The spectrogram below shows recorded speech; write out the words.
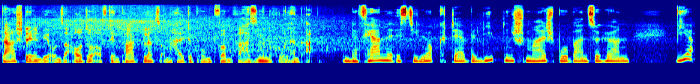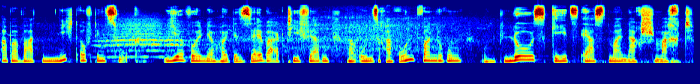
Da stellen wir unser Auto auf dem Parkplatz am Haltepunkt vom rasenden Roland ab. In der Ferne ist die Lok der beliebten Schmalspurbahn zu hören, wir aber warten nicht auf den Zug. Wir wollen ja heute selber aktiv werden bei unserer Rundwanderung und los geht's erstmal nach Schmacht.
